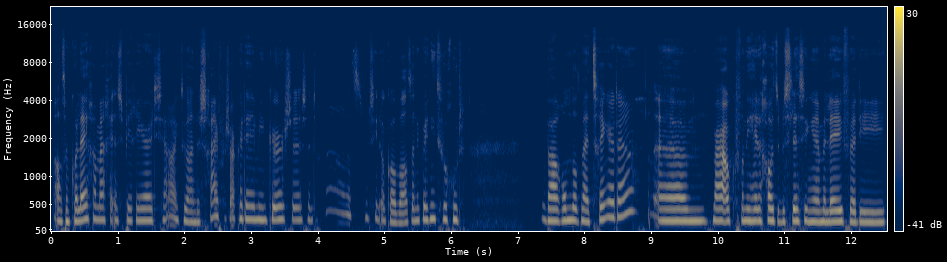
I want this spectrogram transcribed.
had een collega mij geïnspireerd. Die zei, oh, ik doe aan de Schrijversacademie een cursus. En dacht, oh, dat is misschien ook al wat. En ik weet niet hoe goed waarom dat mij triggerde. Um, maar ook van die hele grote beslissingen in mijn leven, die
